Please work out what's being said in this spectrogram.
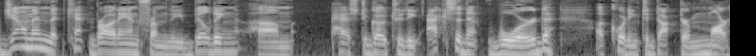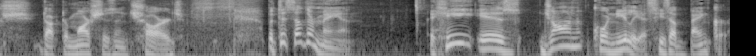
gentleman that Kent brought in from the building um, has to go to the accident ward, according to Dr. Marsh. Dr. Marsh is in charge. But this other man, he is John Cornelius. He's a banker.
